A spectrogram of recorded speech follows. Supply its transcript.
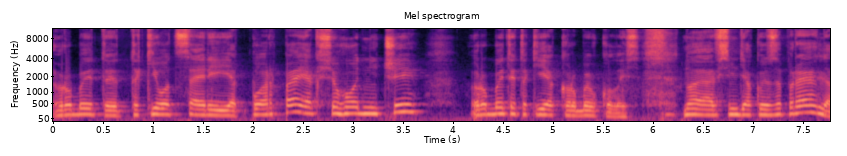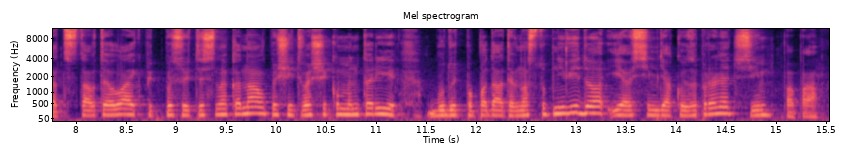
робити такі от серії, як по РП, як сьогодні, чи робити такі, як робив колись. Ну а всім дякую за перегляд. Ставте лайк, підписуйтесь на канал, пишіть ваші коментарі, будуть попадати в наступні відео. Я всім дякую за перегляд, всім па-па.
